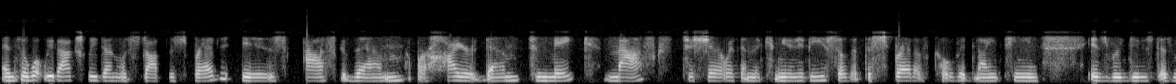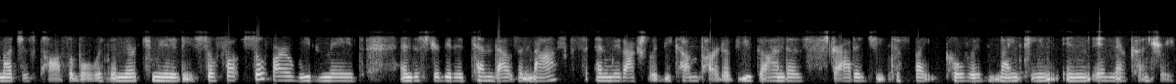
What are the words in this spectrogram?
And so what we've actually done with Stop the Spread is ask them or hired them to make masks to share within the community so that the spread of COVID-19 is reduced as much as possible within their community. So far, so far we've made and distributed 10,000 masks and we've actually become part of Uganda's strategy to fight COVID-19 in, in their country.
